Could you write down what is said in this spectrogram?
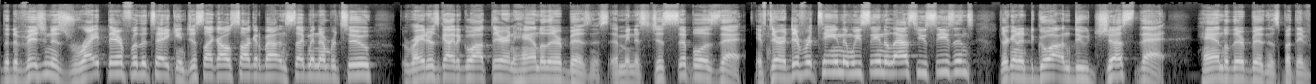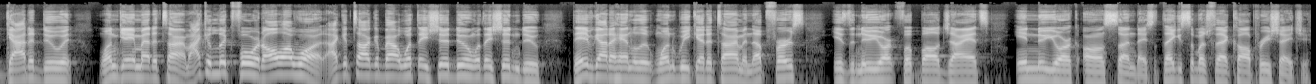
The division is right there for the taking. Just like I was talking about in segment number two, the Raiders got to go out there and handle their business. I mean, it's just simple as that. If they're a different team than we've seen the last few seasons, they're going to go out and do just that handle their business, but they've got to do it one game at a time. I can look forward all I want. I can talk about what they should do and what they shouldn't do. They've got to handle it one week at a time. And up first is the New York football Giants in New York on Sunday. So thank you so much for that call. Appreciate you.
